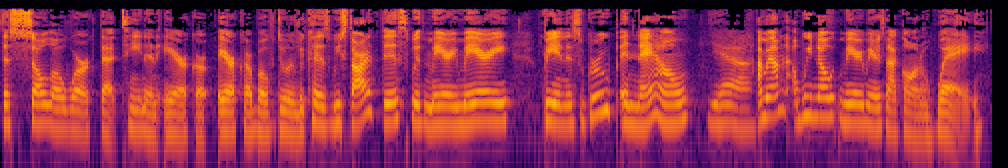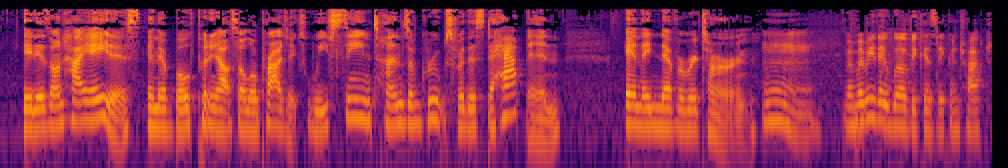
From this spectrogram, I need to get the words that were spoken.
the solo work that Tina and Erica, Erica are both doing because we started this with Mary Mary being this group and now, Yeah. I mean, I'm not, we know Mary Mary's not gone away. It is on hiatus and they're both putting out solo projects. We've seen tons of groups for this to happen and they never return. Mm. But maybe they will because they contract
